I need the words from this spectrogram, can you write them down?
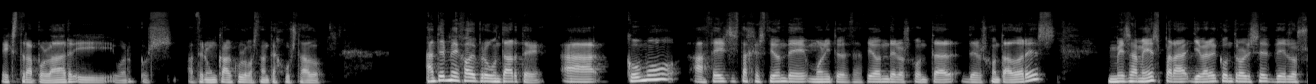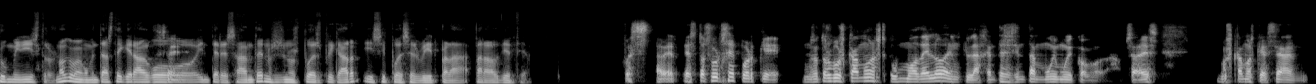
extrapolar y, bueno, pues hacer un cálculo bastante ajustado. Antes me he dejado de preguntarte, ¿a ah, ¿Cómo hacéis esta gestión de monitorización de los, de los contadores mes a mes para llevar el control ese de los suministros, ¿no? Que me comentaste que era algo interesante. No sé si nos puede explicar y si puede servir para, la audiencia. Pues a ver, esto surge porque nosotros buscamos un modelo en que la gente se sienta muy, muy cómoda. O sea, es, buscamos que sean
